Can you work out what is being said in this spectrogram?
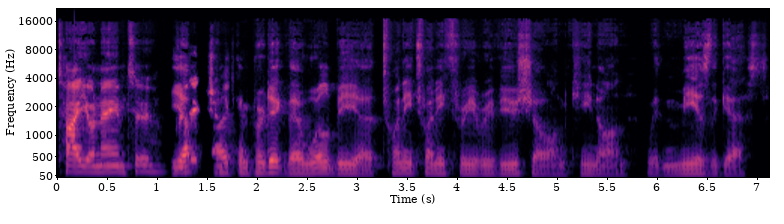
tie your name to? Yeah, I can predict there will be a 2023 review show on Keen On with me as the guest.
